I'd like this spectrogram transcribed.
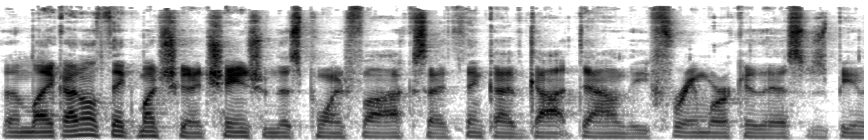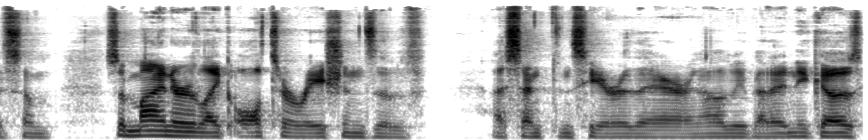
And I'm like, I don't think much is going to change from this point, Fox. I think I've got down the framework of this, just being some some minor like alterations of a sentence here or there, and that'll be about it. And he goes,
